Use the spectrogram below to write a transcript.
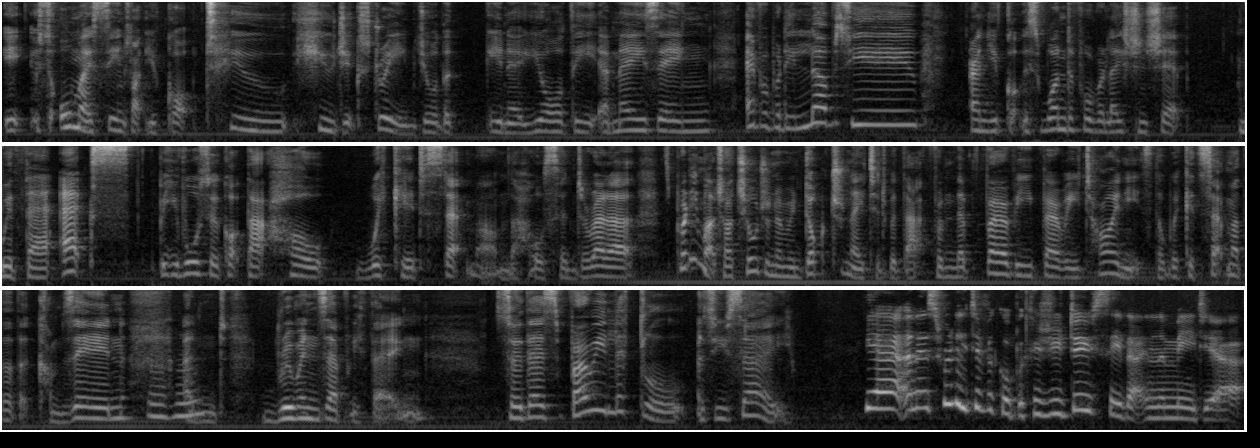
it almost seems like you've got two huge extremes. You're the you know you're the amazing, everybody loves you, and you've got this wonderful relationship with their ex, but you've also got that whole wicked stepmom, the whole Cinderella. It's pretty much our children are indoctrinated with that from the very, very tiny. It's the wicked stepmother that comes in mm-hmm. and ruins everything. So there's very little, as you say. Yeah, and it's really difficult because you do see that in the media.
